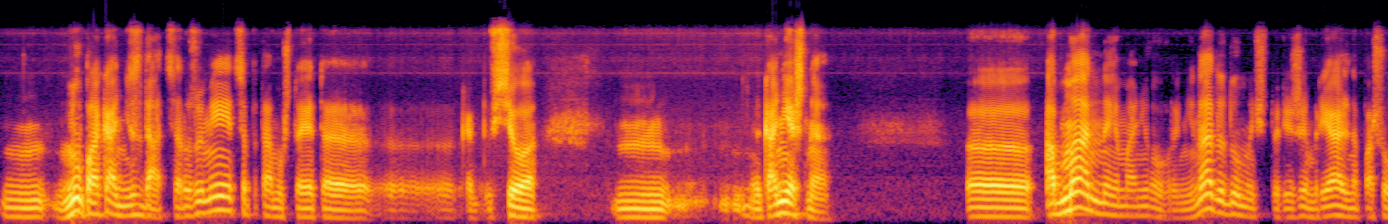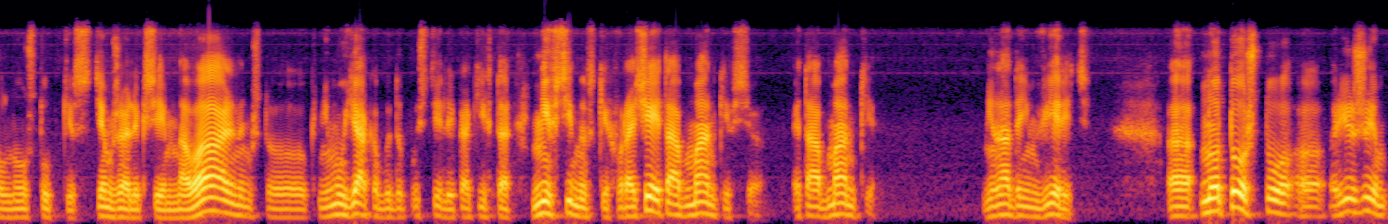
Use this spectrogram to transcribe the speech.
ну, пока не сдаться, разумеется, потому что это э, как бы все, конечно, обманные маневры. Не надо думать, что режим реально пошел на уступки с тем же Алексеем Навальным, что к нему якобы допустили каких-то нефтиновских врачей. Это обманки все. Это обманки. Не надо им верить. Э, но то, что э, режим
